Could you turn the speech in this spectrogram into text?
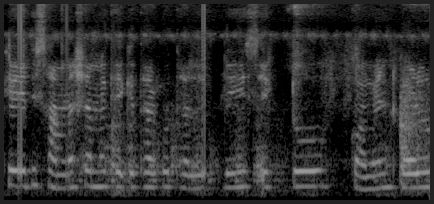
কেউ যদি সামনাসামনি থেকে থাকো, তাহলে প্লিজ একটু কমেন্ট করো।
